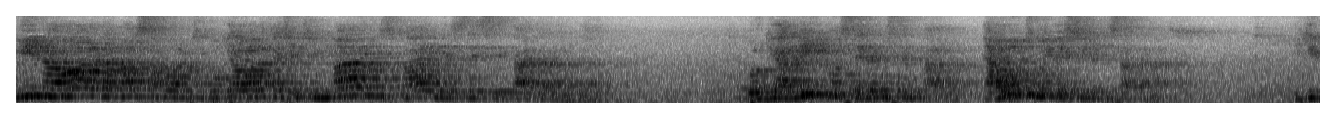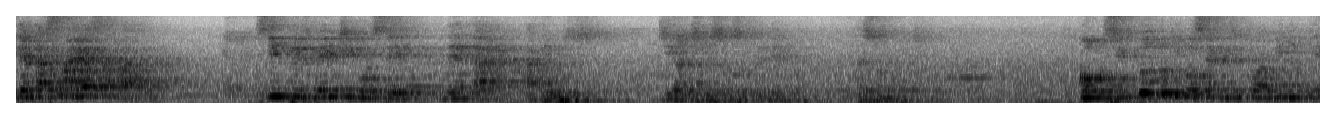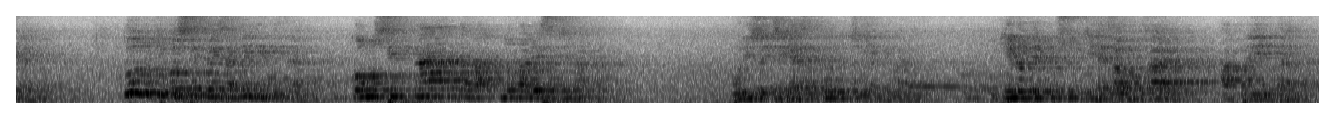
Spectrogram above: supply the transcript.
e na hora da nossa morte, porque é a hora que a gente mais vai necessitar de ajuda. Porque ali nós seremos tentados. É a última investida. E que tentação é essa, Pai? Simplesmente você negar a Deus diante do seu sofrimento e da sua morte. Como se tudo que você acreditou a vida inteira, tudo que você fez a vida inteira, como se nada não valesse de nada. Por isso a gente reza todo dia, Ave Maria. E quem não tem costume de rezar o rosário, aprenda.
